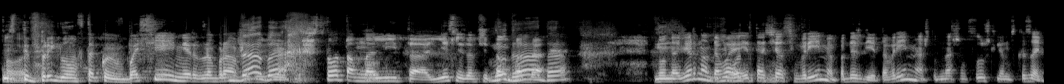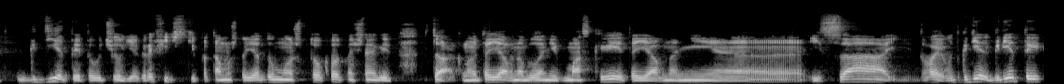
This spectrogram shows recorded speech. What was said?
То есть вот. ты прыгнул в такой в бассейн, не разобравшись, да, да. что там налито, есть ли вообще там ну, вода. Да, да. Ну, наверное, давай, вот... это сейчас время, подожди, это время, чтобы нашим слушателям сказать, где ты это учил географически, потому что я думаю, что кто-то начинает говорить, так, ну это явно было не в Москве, это явно не э, ИСА, давай, вот где, где ты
